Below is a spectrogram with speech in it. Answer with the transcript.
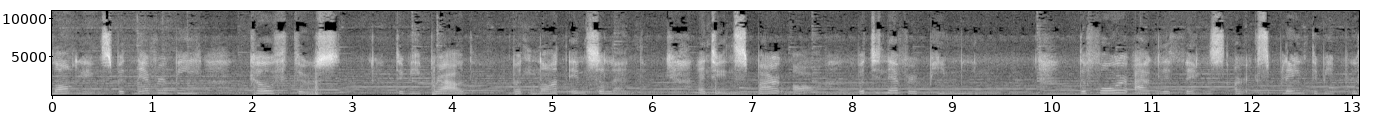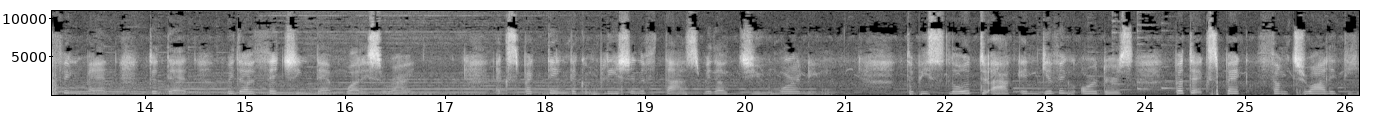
longings but never be covetous, to be proud but not insolent, and to inspire awe but to never be mean. The four ugly things are explained to be putting men to death without teaching them what is right, expecting the completion of tasks without due warning, to be slow to act in giving orders but to expect punctuality,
